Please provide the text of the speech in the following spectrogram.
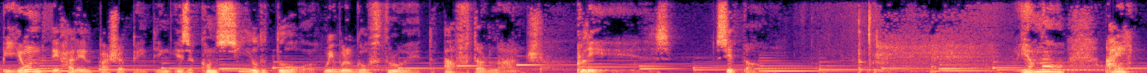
beyond the Halil Pasha painting is a concealed door. We will go through it after lunch. Please, sit down. You know, I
